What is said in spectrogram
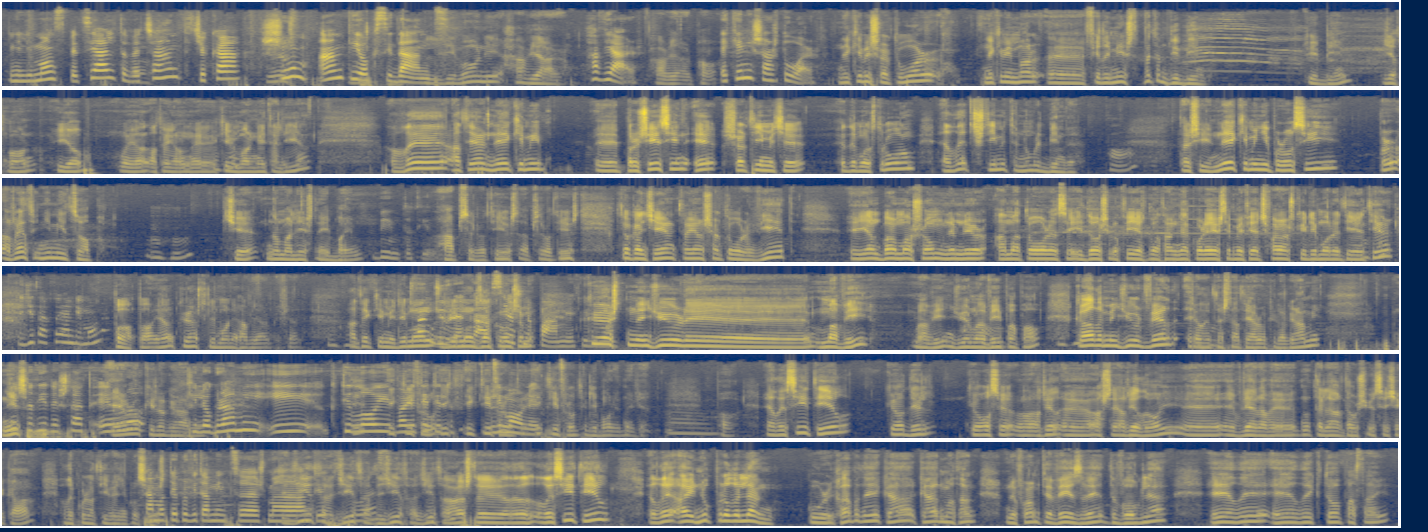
Një limon special të veçantë që ka shumë antioksidant. Limoni havjar. Havjar. Havjar, po. E keni shartuar? Ne kemi shartuar, ne kemi marrë fillimisht vetëm dy bimë. Dy bimë, gjithmonë, jo Më janë, ato janë, e, kemi marrë nga Italia. Dhe atëherë ne kemi e, procesin e shartimit që e demonstruam edhe të shtimit të numrit bimëve. Po. Tash ne kemi një porosi për rreth 1000 copë që normalisht ne i bëjmë. Bimë të tilla. Absolutisht, absolutisht. Këto kanë qenë, këto janë shartuar vjet, E janë bërë më shumë në mënyrë amatore se i doshim thjesht, domethënë nga kureshtja me fjalë çfarë është ky limon e tjera, etj. Mhm. Të gjitha këto janë limonë? Po, po, janë ky është limoni havjar me fjalë. Mhm. Atë kemi limon, limon zakonshëm. Ky është në ngjyrë mavi, mavi, ngjyrë mhm. mavi pa po. Ka edhe me ngjyrë të verdhë, edhe të 7 euro kilogrami. 27 euro, euro kilogrami. kilogrami i këtij lloji varieteti të limonit. I këtij fruti të limonit me fjalë. Mm. Po. Edhe si i tillë, Kjo del, kjo ose rrjedh, është rrjedhojë e vlerave të larta ushqyese që ka dhe kurative njëkohësisht. Sa më tepër vitaminë C është më anti. Të gjitha, gjitha, të gjitha, gjitha, është dhe si i tillë edhe ai nuk prodhon lang kur hapet e ka ka domethënë në formë të vezëve të vogla edhe edhe këto pastaj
